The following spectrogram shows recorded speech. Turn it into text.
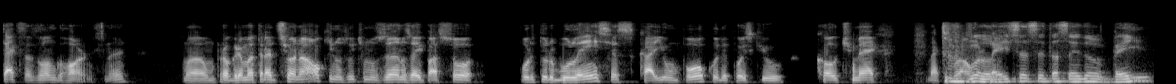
Texas Longhorns, né? Uma, um programa tradicional que nos últimos anos aí passou por turbulências, caiu um pouco depois que o coach Mac, Mac Turbulência, você está saindo bem,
